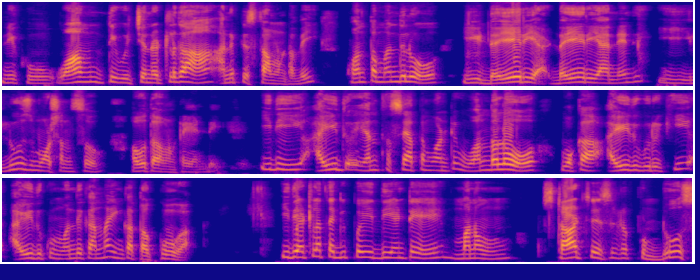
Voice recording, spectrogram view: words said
నీకు వాంతి వచ్చినట్లుగా అనిపిస్తూ ఉంటుంది. కొంతమందిలో ఈ డయేరియా డయేరియా అనేది ఈ లూజ్ మోషన్స్ అవుతూ ఉంటాయండి. ఇది ఐదు ఎంత శాతం అంటే వందలో ఒక ఐదుగురికి ఐదుకు మంది కన్నా ఇంకా తక్కువగా. ఇది ఎట్లా తగ్గిపోయిద్ది అంటే మనం స్టార్ట్ చేసేటప్పుడు డోస్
